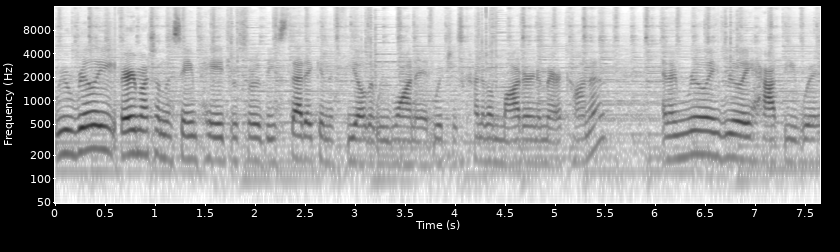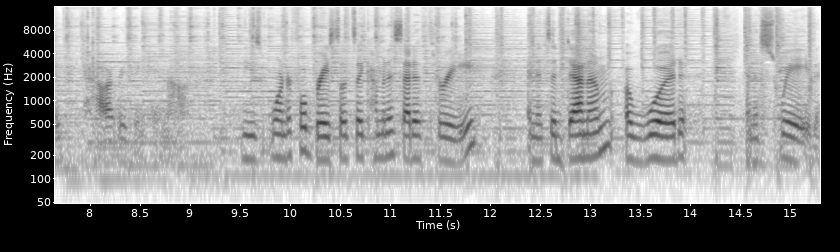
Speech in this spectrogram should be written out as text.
We were really very much on the same page with sort of the aesthetic and the feel that we wanted, which is kind of a modern Americana. And I'm really, really happy with how everything came out. These wonderful bracelets, they come in a set of three, and it's a denim, a wood, and a suede.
